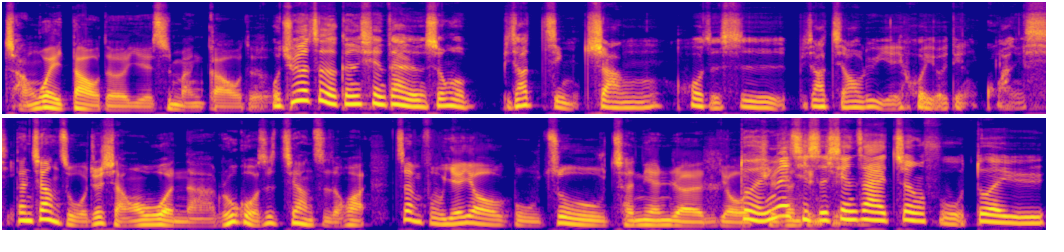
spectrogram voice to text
肠胃道的也是蛮高的。我觉得这个跟现代人生活。比较紧张，或者是比较焦虑，也会有点关系。但这样子，我就想要问啊，如果是这样子的话，政府也有补助成年人有对，因为其实现在政府对于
